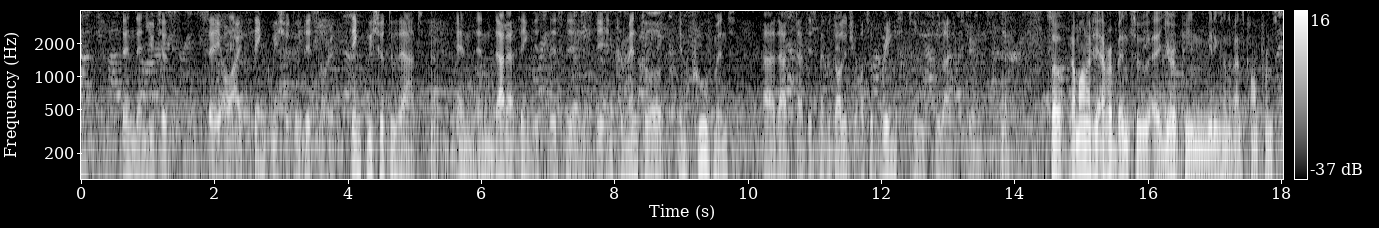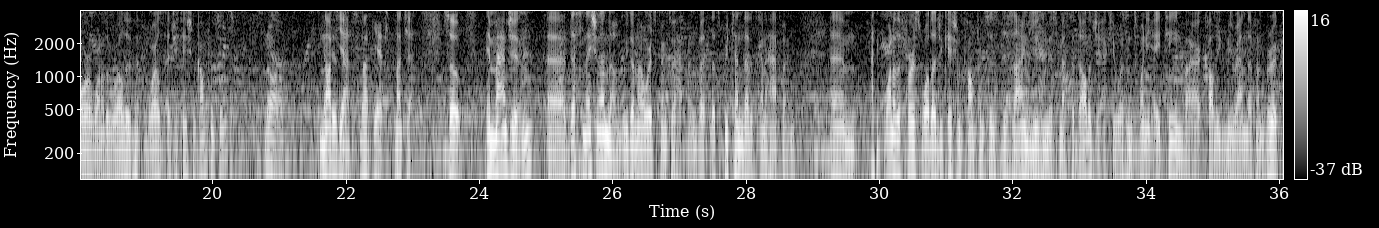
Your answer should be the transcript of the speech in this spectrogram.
than than you just say, oh, I think we should do this or I think we should do that. Yeah. And and that I think is is the, is the incremental improvement uh, that, that this methodology also brings to, to life experience. Yeah. So, Ramon, have you ever been to a European Meetings and Events Conference or one of the World, World Education Conferences? No. Not yet. Not, not, yet. Not yet. So, imagine uh, destination unknown. We don't know where it's going to happen, but let's pretend that it's going to happen. Um, I think one of the first World Education Conferences designed using this methodology actually was in 2018 by our colleague Miranda van Broek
